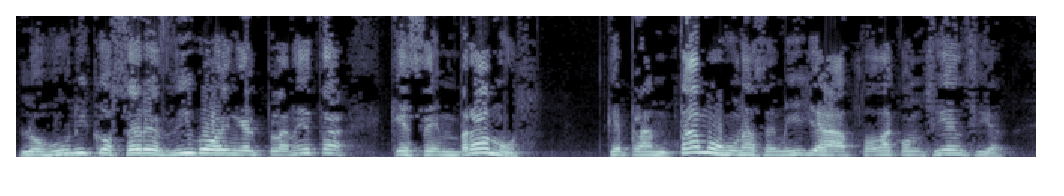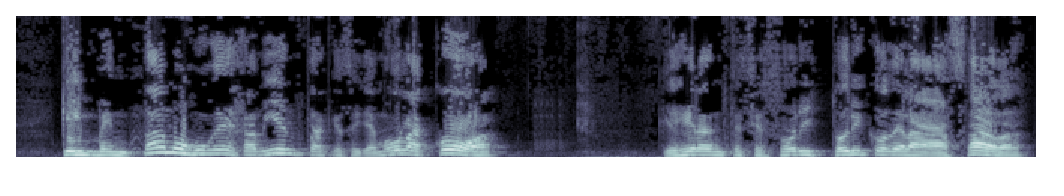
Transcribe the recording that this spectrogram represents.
los únicos seres vivos en el planeta que sembramos, que plantamos una semilla a toda conciencia que inventamos una herramienta que se llamó la COA, que es el antecesor histórico de la asada,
